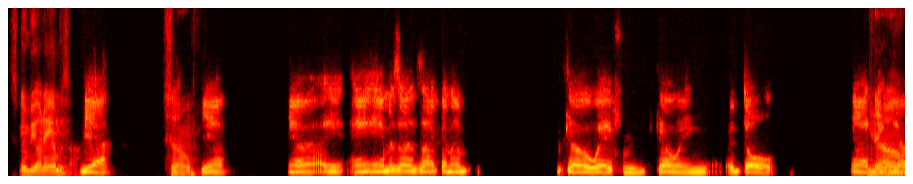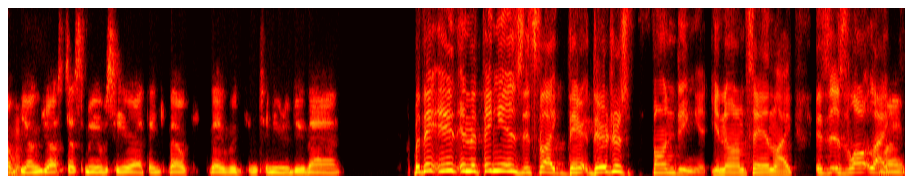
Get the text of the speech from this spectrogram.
It's gonna be on Amazon. Yeah, So yeah, yeah. Amazon's not gonna go away from going adult. And I think you know, No. if Young Justice moves here, I think they'll they would continue to do that. But they and the thing is, it's like they're they're just funding it. You know what I'm saying? Like as as long like right.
